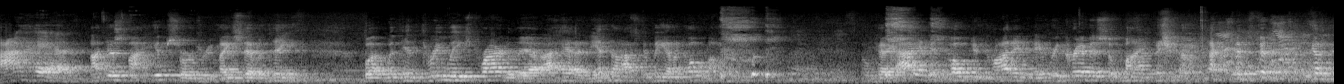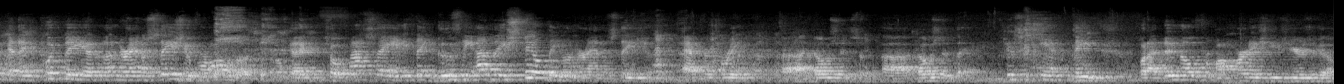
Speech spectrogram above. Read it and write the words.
I had not just my hip surgery May 17th, but within three weeks prior to that, I had an endoscopy and a colonoscopy. Okay, I have been poked and prodded in every crevice of my and they put me in, under anesthesia for all of us. Okay, so if I say anything goofy, I may still be under anesthesia after three uh, doses of uh, doses. That just can't be. But I do know from my heart issues years ago,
